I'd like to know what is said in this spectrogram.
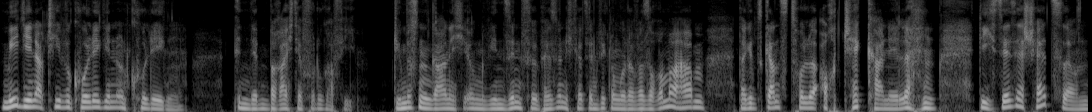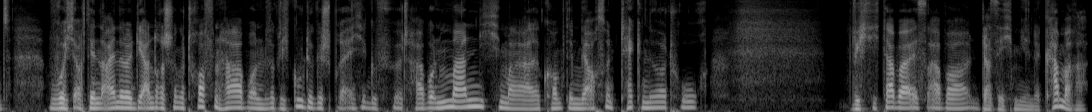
medienaktive Kolleginnen und Kollegen in dem Bereich der Fotografie. Die müssen gar nicht irgendwie einen Sinn für Persönlichkeitsentwicklung oder was auch immer haben. Da gibt es ganz tolle auch Tech-Kanäle, die ich sehr, sehr schätze und wo ich auch den einen oder die andere schon getroffen habe und wirklich gute Gespräche geführt habe. Und manchmal kommt in mir auch so ein Tech-Nerd hoch. Wichtig dabei ist aber, dass ich mir eine Kamera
